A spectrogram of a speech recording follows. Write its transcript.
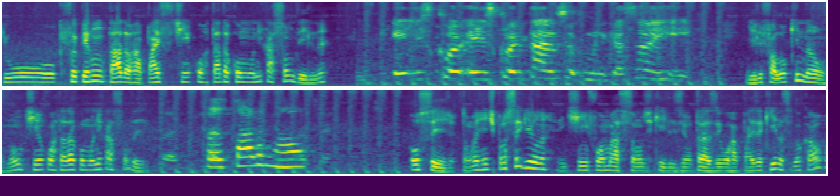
Que o... Que foi perguntado ao rapaz se tinha cortado a comunicação dele, né? Eles, cor- eles cortaram sua comunicação, Henrique. E ele falou que não, não tinha cortado a comunicação dele. Cortaram não. Ou seja, então a gente prosseguiu, né? A gente tinha informação de que eles iam trazer o rapaz aqui nesse local,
